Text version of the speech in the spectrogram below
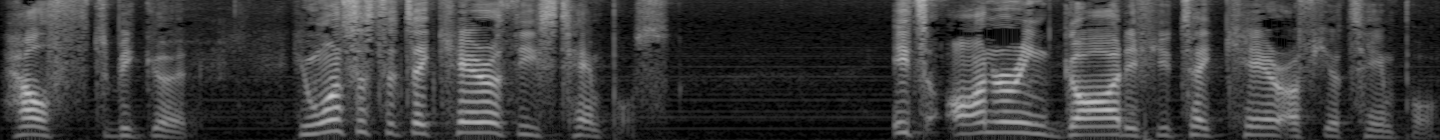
health to be good. He wants us to take care of these temples. It's honoring God if you take care of your temple.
